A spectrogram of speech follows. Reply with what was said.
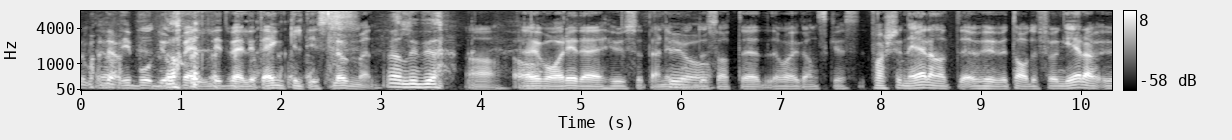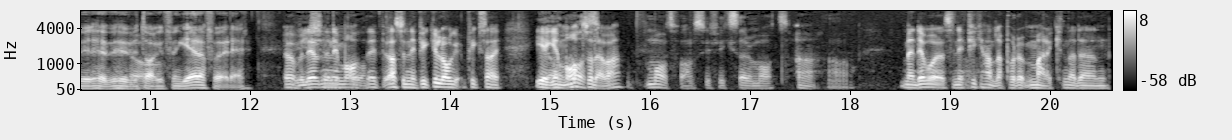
Det var det. Vi bodde ju väldigt, väldigt enkelt i slummen. Väldigt. Ja, jag har ju varit i det huset där ni Ja. bodde så att det, det var ju ganska fascinerande att det överhuvudtaget fungerar, överhuvudtaget fungerar för er. Överlevde körde ni mat? på. Ni, alltså ni fick ju laga, fixa egen Ja, mat mat. sådär va? Mat fanns, vi fixade mat. Ja. Ja. Men det var alltså, ni fick handla på marknaden?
